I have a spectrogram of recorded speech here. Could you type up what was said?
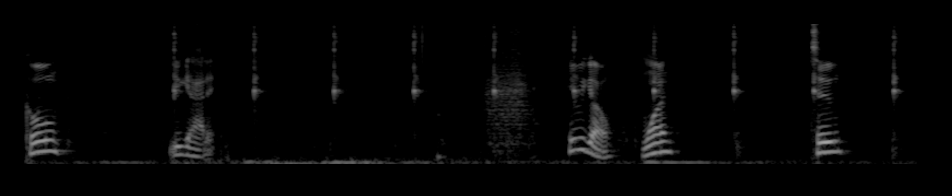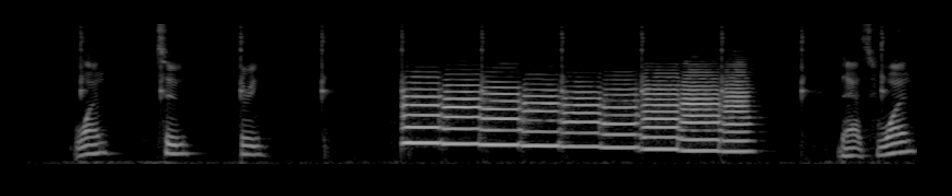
Cool? You got it. Here we go. One, two, one, two, three. That's one.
